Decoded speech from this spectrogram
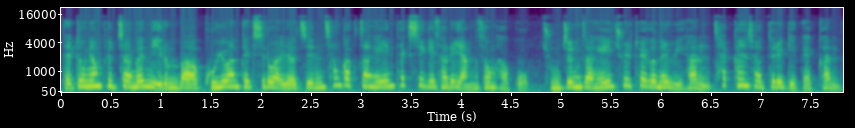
대통령 표창은 이른바 고요한 택시로 알려진 청각장애인 택시기사를 양성하고 중증장애인 출퇴근을 위한 착한 셔틀을 기획한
